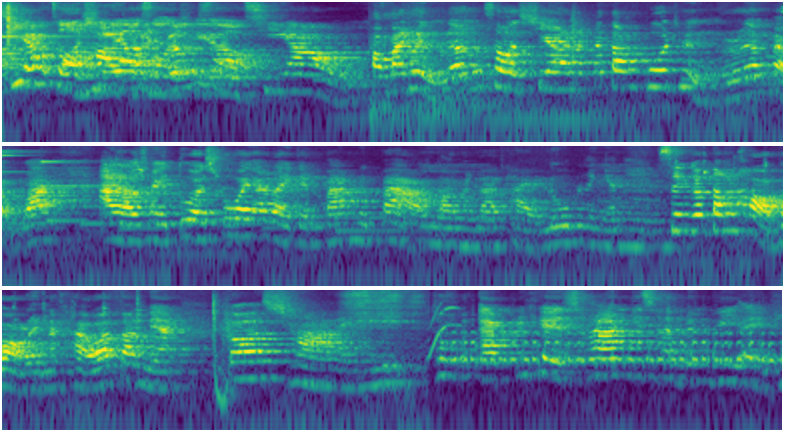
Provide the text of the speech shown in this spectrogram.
เชียลส่วนพาวเป็น ชียลแล้วก็ต้องพูดถึงเรื่องแบบว่าอะเราใช้ตัวช่วยอะไรกันบ้างหรือเปล่าอืมตอนเวลาถ่ายรูปอะไรเงี้ยอืมซึ่งก็ต้องขอบอกเลยนะคะ ว่าตอนเนี้ยก็ใช้ทุกแอปพลิเคชันดิฉันเป็น VIP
